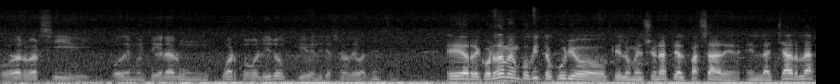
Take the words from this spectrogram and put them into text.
poder ver si podemos integrar un cuarto bolero que vendría a ser de Valencia. Eh, recordame un poquito, Julio, que lo mencionaste al pasar en, la charla,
